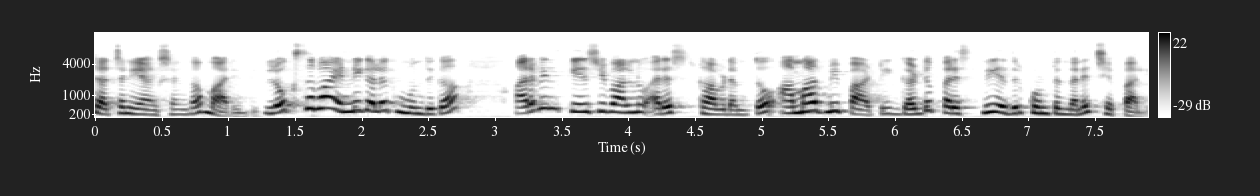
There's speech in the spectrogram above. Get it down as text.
చర్చనీయాంశంగా మారింది. లోక్సభ ఎన్నికలకు ముందుగా అరవింద్ కేజ్రీవాల్ను అరెస్ట్ కావడంతో ఆమ్ ఆద్మీ పార్టీ గడ్డు పరిస్థితిని ఎదుర్కొంటుందనే చెప్పాలి.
